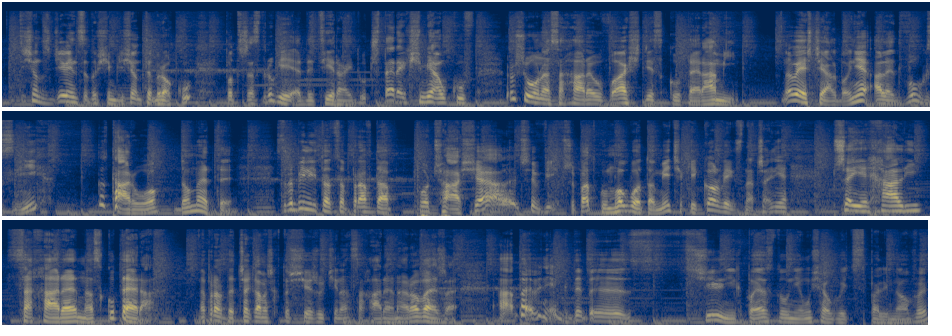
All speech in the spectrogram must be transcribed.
W 1980 roku, podczas drugiej edycji rajdu, czterech śmiałków ruszyło na Saharę właśnie skuterami. No wierzcie albo nie, ale dwóch z nich dotarło do mety. Zrobili to co prawda po czasie, ale czy w ich przypadku mogło to mieć jakiekolwiek znaczenie? Przejechali Saharę na skuterach. Naprawdę czekam, aż ktoś się rzuci na Saharę na rowerze. A pewnie gdyby silnik pojazdu nie musiał być spalinowy,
